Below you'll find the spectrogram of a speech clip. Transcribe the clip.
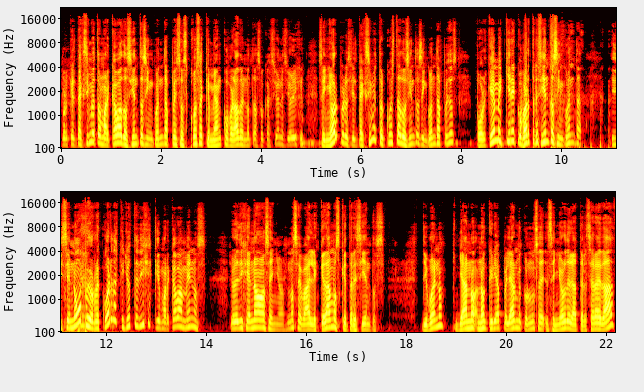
porque el taxímetro marcaba 250 pesos, cosa que me han cobrado en otras ocasiones. Y yo le dije, señor, pero si el taxímetro cuesta 250 pesos, ¿por qué me quiere cobrar 350? Y dice, no, pero recuerda que yo te dije que marcaba menos. Yo le dije, no, señor, no se vale, quedamos que 300. Y bueno, ya no, no quería pelearme con un señor de la tercera edad,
